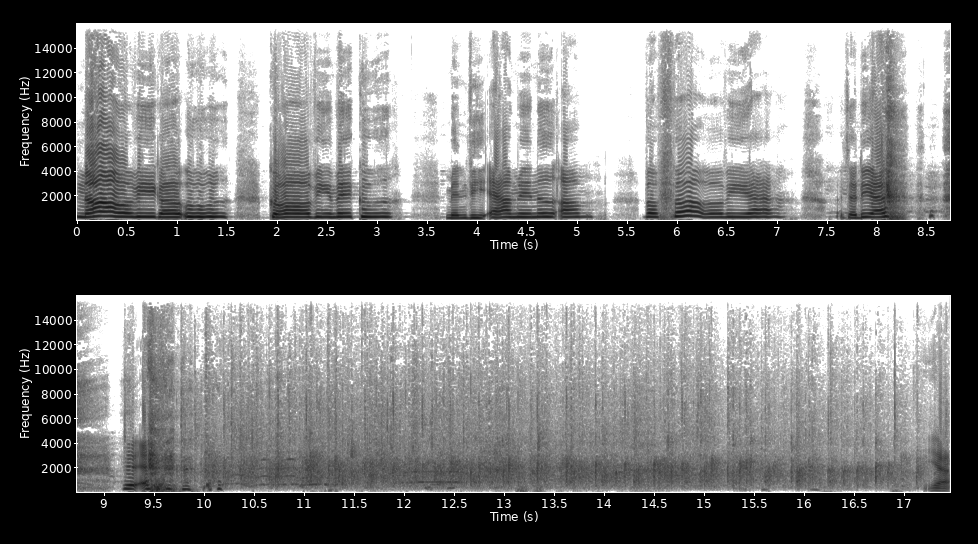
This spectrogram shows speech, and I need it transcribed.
Når vi går ud, går vi med Gud. Men vi er mindet om, hvorfor vi er. Så det er... ja,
